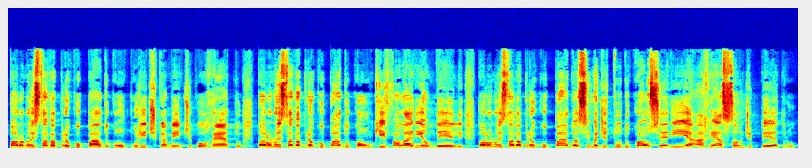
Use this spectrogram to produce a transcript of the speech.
Paulo não estava preocupado com o politicamente correto. Paulo não estava preocupado com o que falariam dele. Paulo não estava preocupado, acima de tudo, qual seria a reação de Pedro.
